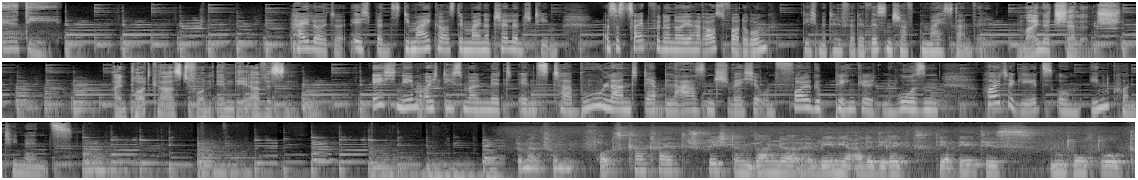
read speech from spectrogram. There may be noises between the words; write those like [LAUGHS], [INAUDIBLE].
ARD. Hi Leute, ich bin's, die Maike aus dem Meine Challenge Team. Es ist Zeit für eine neue Herausforderung, die ich mit Hilfe der Wissenschaft meistern will. Meine Challenge. Ein Podcast von MDR Wissen. Ich nehme euch diesmal mit ins Tabuland der Blasenschwäche und vollgepinkelten Hosen. Heute geht's um Inkontinenz. Wenn man von Volkskrankheit spricht, dann sagen wir, erwähnen ja alle direkt Diabetes, Bluthochdruck,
